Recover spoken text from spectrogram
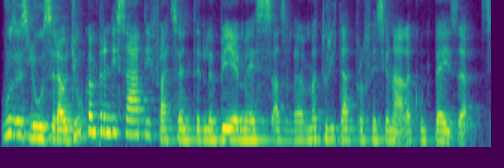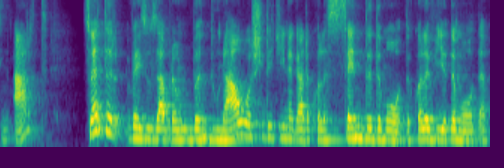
Vus es lus rau giù comprendissati, fai center la BMS, also la maturità professionale con peisa sin art. Center veis usabra un bandunau a scidegina gada quella senda de moda, quella via de moda.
